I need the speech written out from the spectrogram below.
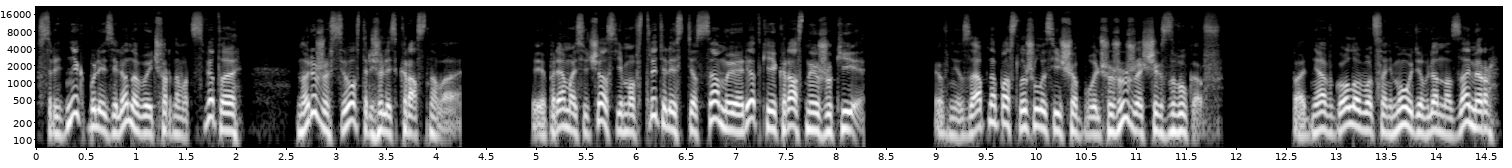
Среди них были зеленого и черного цвета, но реже всего встречались красного. И прямо сейчас ему встретились те самые редкие красные жуки. Внезапно послышалось еще больше жужжащих звуков. Подняв голову, Цаньмо удивленно замер,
